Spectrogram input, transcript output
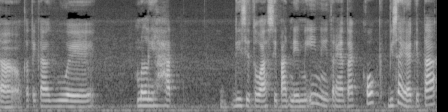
uh, ketika gue melihat di situasi pandemi ini ternyata kok bisa ya kita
